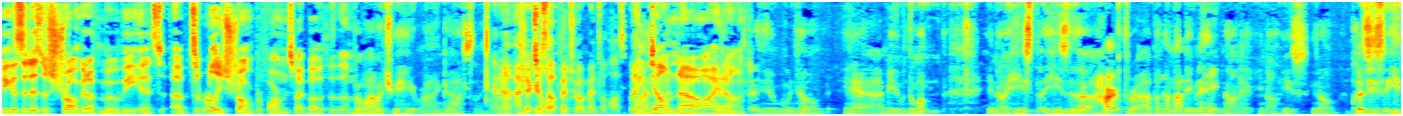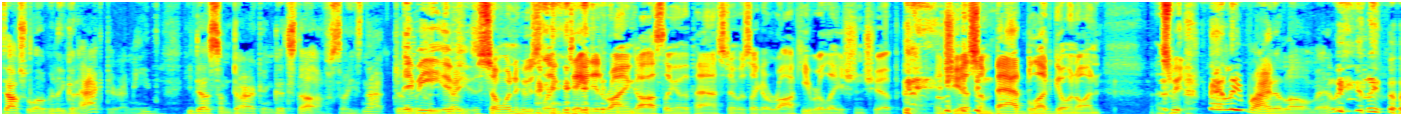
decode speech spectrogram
because it is a strong enough movie, and it's a, it's a really strong performance by both of them. but why would you hate Ryan Gosling? I know. I Check yourself into a mental hospital. I don't know. I don't. And, you know, yeah. I mean, the one, you know, he's he's a heartthrob, and I'm not even hating on it. You know, he's you know because he's he's also a really good actor. I mean, he he does some dark and good stuff. So he's not just Maybe pretty if face. someone who's like dated Ryan Gosling in the past and it was like a rocky relationship, and she has some bad blood going on. Sweet, man, leave Brian alone, man. Leave, leave him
